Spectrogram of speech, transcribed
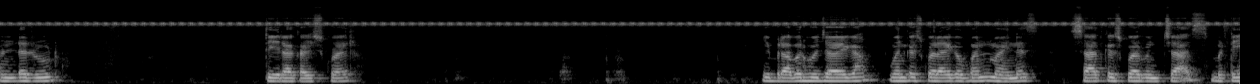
अंडर रूट तेरह का स्क्वायर। ये बराबर हो जाएगा। वन का स्क्वायर आएगा वन माइनस सात का स्क्वायर उनचास बटे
